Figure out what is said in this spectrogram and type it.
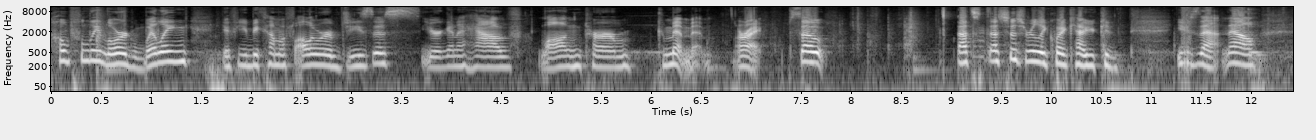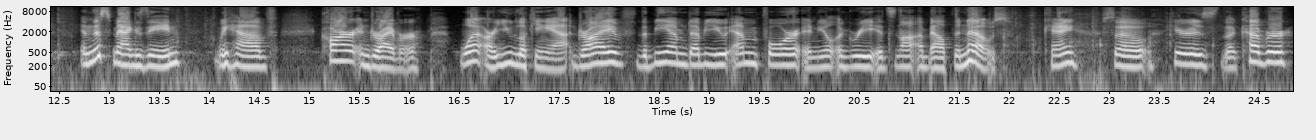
hopefully, Lord willing, if you become a follower of Jesus, you're going to have long term commitment. All right. So that's that's just really quick how you could use that. Now, in this magazine, we have car and driver. What are you looking at? Drive the BMW M4 and you'll agree it's not about the nose. Okay? So, here is the cover,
